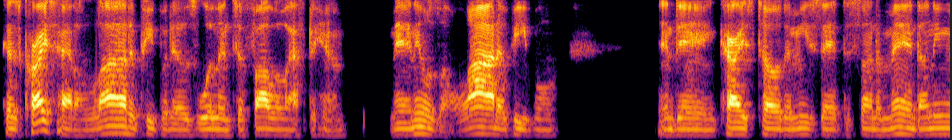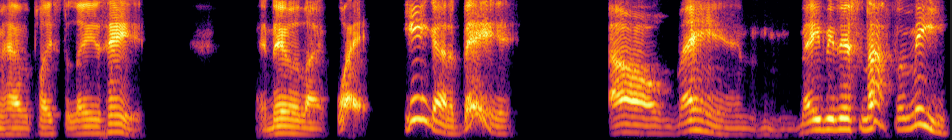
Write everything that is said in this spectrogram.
because christ had a lot of people that was willing to follow after him. Man it was a lot of people and then christ told him he said the son of man don't even have a place to lay his head. And they were like what? You ain't got a bed? Oh man maybe this not for me.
